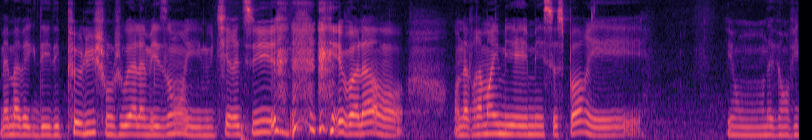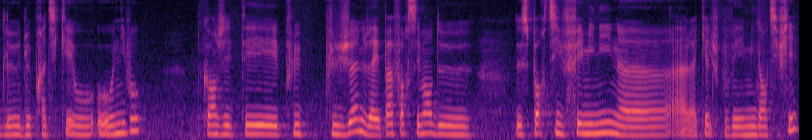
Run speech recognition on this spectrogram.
Même avec des, peluches, on jouait à la maison et il nous tirait dessus. et voilà, on, a vraiment aimé, ce sport et, on avait envie de le, pratiquer au, haut niveau. Quand j'étais plus, plus jeune, j'avais pas forcément de, de sportive féminine euh, à laquelle je pouvais m'identifier.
